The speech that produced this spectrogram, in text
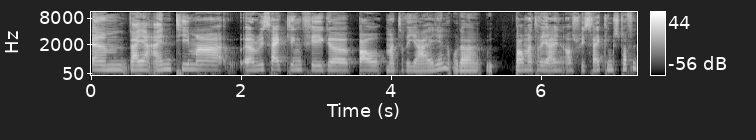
Ähm, war ja ein Thema äh, recyclingfähige Baumaterialien oder Baumaterialien aus Recyclingstoffen.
